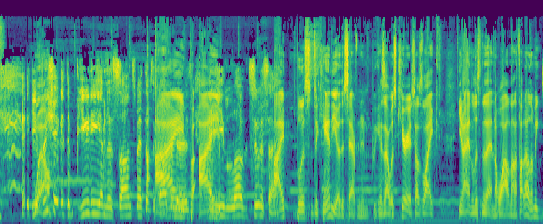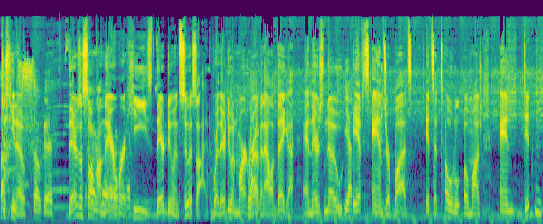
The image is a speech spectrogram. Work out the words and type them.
he Well, appreciated the beauty and the songsmith of the Carpenters, but I- and he loved Suicide. I listened to Candy-O this afternoon because I was curious. I was like, you know, I hadn't listened to that in a while, and I thought, oh, let me just, you know, so good. There's a song on there where he's they're doing suicide, where they're doing Martin Right. Rev and Alan Vega, and there's no Yep. ifs, ands, or buts. It's a total homage. And didn't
